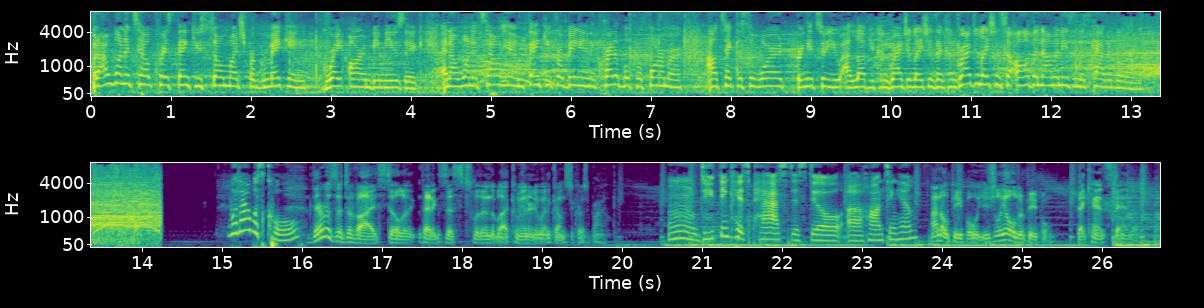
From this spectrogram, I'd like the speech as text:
But I want to tell Chris, thank you so much for making great R&B music, and I want to tell him thank you for being an incredible performer. I'll take this award, bring it to you. I love you. Congratulations, and congratulations to all the nominees in this category. Well, that was cool. There is a divide still that exists within the black community when it comes to Chris Brown. Mm, do you think his past is still uh, haunting him? I know people, usually older people, that can't stand him.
